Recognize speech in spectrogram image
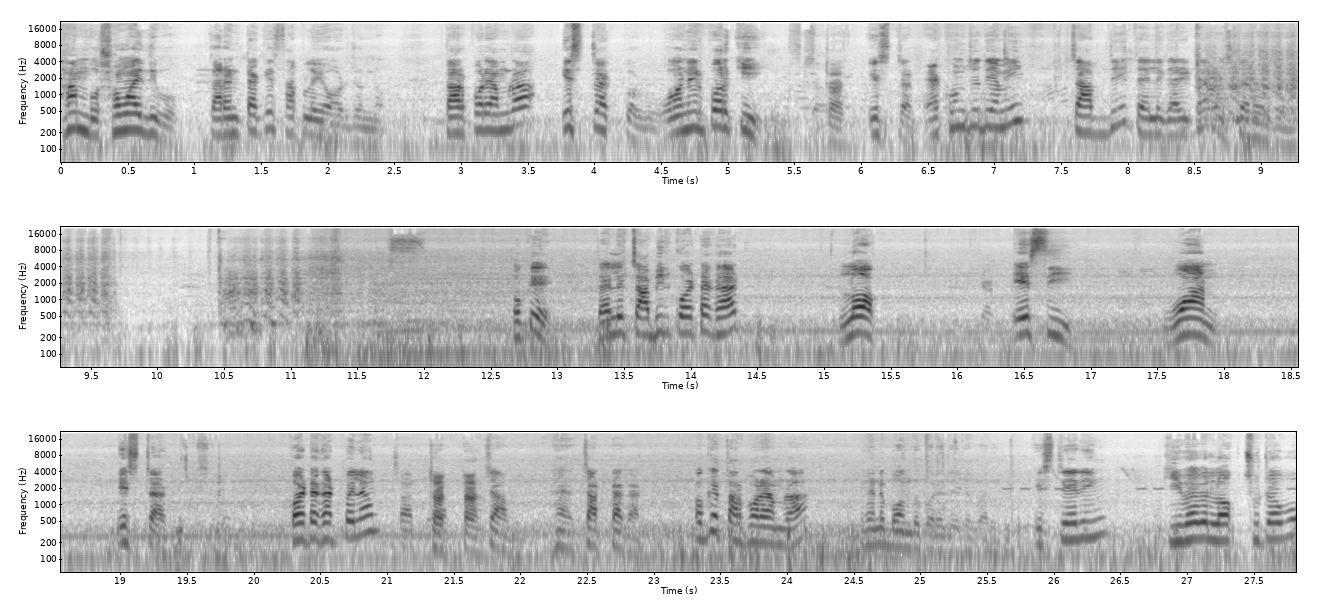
থামবো সময় দিব কারেন্টটাকে সাপ্লাই হওয়ার জন্য। তারপরে আমরা স্টার্ট করব। অনের পর কি? স্টার্ট স্টার্ট এখন যদি আমি চাপ দিই তাহলে গাড়িটা স্টার্ট হয়ে যাবে। ওকে তাহলে চাবির কয়টা ঘাট? লক এসি ওয়ান স্টার্ট কয়টা ঘাট পেলাম? চারটা। চাপ হ্যাঁ চারটা ঘাট। ওকে তারপরে আমরা এখানে বন্ধ করে দিতে পারি। স্টিয়ারিং কীভাবে লক ছুটাবো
